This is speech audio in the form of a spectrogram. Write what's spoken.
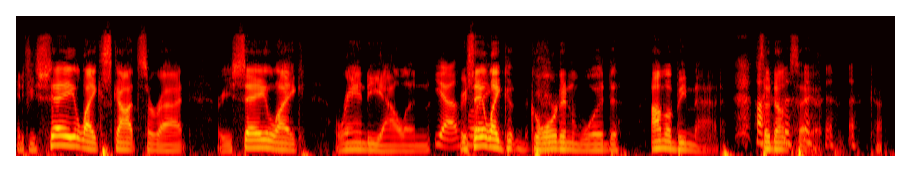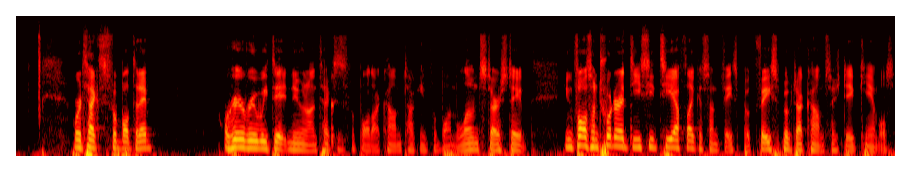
And if you say like Scott Surratt, or you say like Randy Allen, Yeah, or you say like- like Gordon Wood, I'm gonna be mad. So don't say it. Okay. We're Texas football today. We're here every weekday at noon on TexasFootball.com, talking football in the Lone Star State. You can follow us on Twitter at DCTF, like us on Facebook, Facebook.com slash Dave Campbell's.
